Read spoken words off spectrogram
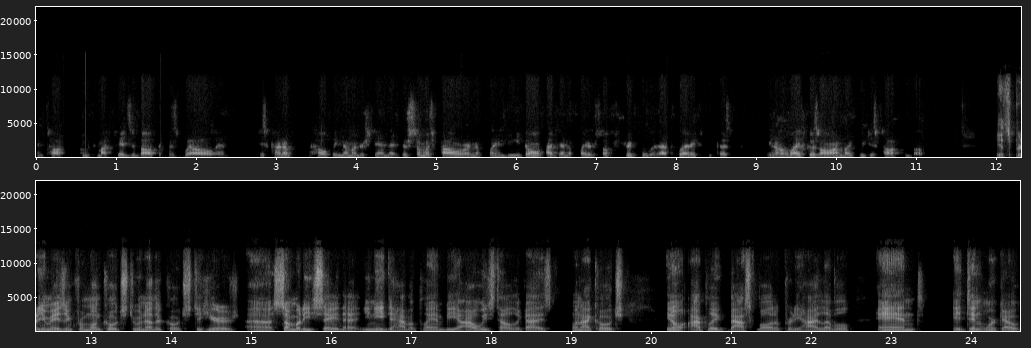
and talking to my kids about that as well and just kind of helping them understand that there's so much power in the plan B. Don't identify yourself strictly with athletics because you know, life goes on like we just talked about. It's pretty amazing from one coach to another coach to hear uh, somebody say that you need to have a plan B. I always tell the guys when I coach, you know, I played basketball at a pretty high level and it didn't work out.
